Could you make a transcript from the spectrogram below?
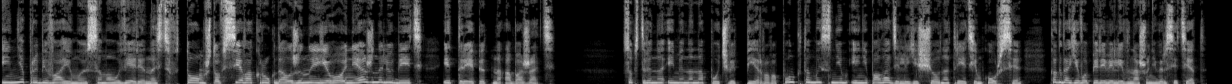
и непробиваемую самоуверенность в том, что все вокруг должны его нежно любить и трепетно обожать. Собственно, именно на почве первого пункта мы с ним и не поладили еще на третьем курсе, когда его перевели в наш университет.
